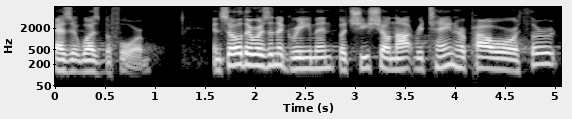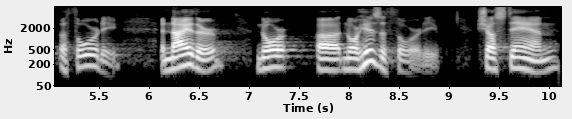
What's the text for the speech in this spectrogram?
as it was before. And so there was an agreement, but she shall not retain her power or authority, and neither nor, uh, nor his authority shall stand,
